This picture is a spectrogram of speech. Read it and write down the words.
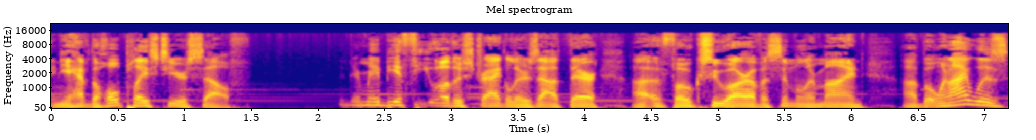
And you have the whole place to yourself. There may be a few other stragglers out there, uh, folks who are of a similar mind. Uh, but when I was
